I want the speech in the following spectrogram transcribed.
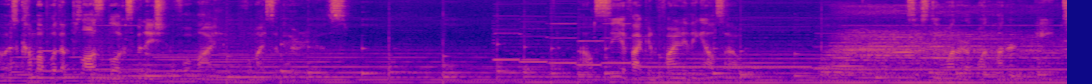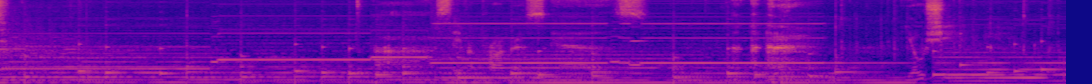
I must come up with a plausible explanation for my for my superiors. I'll see if I can find anything else out. 61 out of 108. Uh, save progress as Yoshi.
